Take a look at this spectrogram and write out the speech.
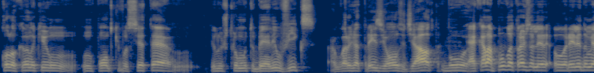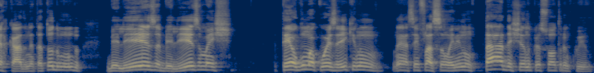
colocando aqui um, um, ponto que você até ilustrou muito bem ali, o VIX agora já 3,11 de alta. Boa. É aquela pulga atrás da orelha do mercado, né? Tá todo mundo beleza, beleza, mas tem alguma coisa aí que não, né, essa inflação aí não tá deixando o pessoal tranquilo.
